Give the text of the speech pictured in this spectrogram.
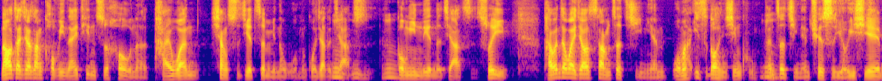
然后再加上 COVID-19 之后呢，台湾向世界证明了我们国家的价值，供应链的价值。所以，台湾在外交上这几年我们一直都很辛苦，但这几年确实有一些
